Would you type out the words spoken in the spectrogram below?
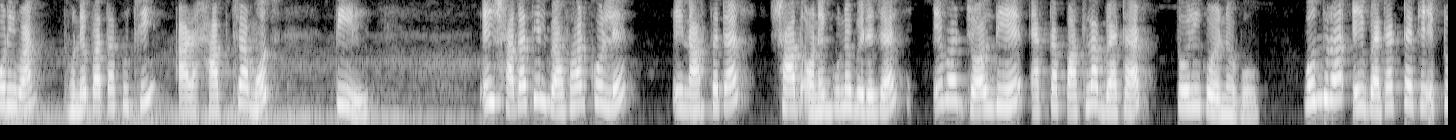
পরিমাণ ধনে পাতা কুচি আর হাফ চামচ তিল। এই সাদা তিল ব্যবহার করলে এই নাস্তাটার স্বাদ অনেক গুণে বেড়ে যায়। এবার জল দিয়ে একটা পাতলা ব্যাটার তৈরি করে নেব। বন্ধুরা, এই ব্যাটারটাকে একটু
